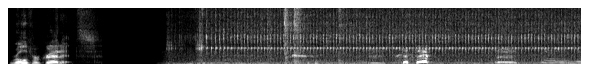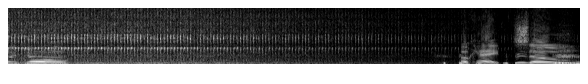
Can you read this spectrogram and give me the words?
Roll for credits. Oh my god. Okay, so w-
